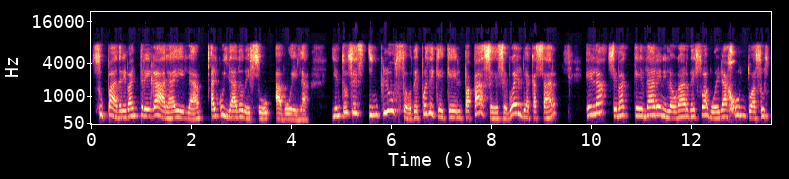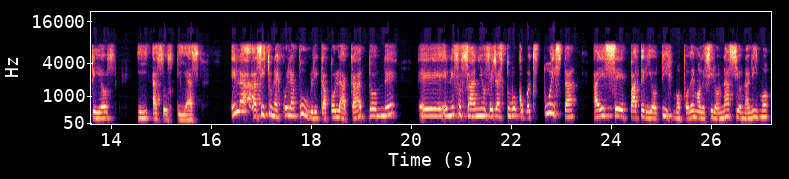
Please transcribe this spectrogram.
su padre va a entregar a ella al cuidado de su abuela. Y entonces, incluso después de que, que el papá se, se vuelve a casar, ella se va a quedar en el hogar de su abuela junto a sus tíos y a sus tías. Ella asiste a una escuela pública polaca donde eh, en esos años ella estuvo como expuesta a ese patriotismo, podemos decir, o nacionalismo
